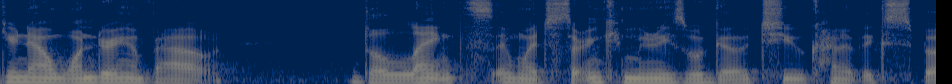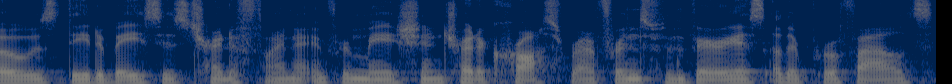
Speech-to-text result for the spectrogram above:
you're now wondering about the lengths in which certain communities will go to kind of expose databases, trying to find out information, try to cross-reference from various other profiles.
